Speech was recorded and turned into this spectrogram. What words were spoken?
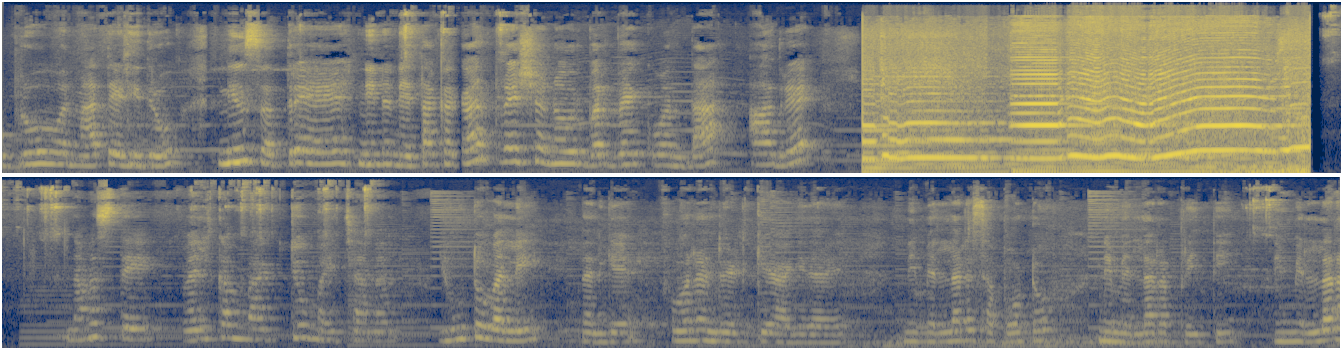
ಒಬ್ರು ಒಂದು ಮಾತು ಹೇಳಿದ್ರು, ನೀವು ಸತ್ರೆ, ನಿನ್ನ ನೇತಾಕ ಕಾರ್ಪೊರೇಷನ್ ಅವ್ರು ಬರಬೇಕು ಅಂತ. ಆದರೆ ನಮಸ್ತೆ, welcome back to my channel. ಯೂಟ್ಯೂಬಲ್ಲಿ ನನಗೆ ಫೋರ್ ಹಂಡ್ರೆಡ್ ಕೆ ಆಗಿದ್ದಾರೆ. ನಿಮ್ಮೆಲ್ಲರ ಸಪೋರ್ಟು, ನಿಮ್ಮೆಲ್ಲರ ಪ್ರೀತಿ, ನಿಮ್ಮೆಲ್ಲರ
